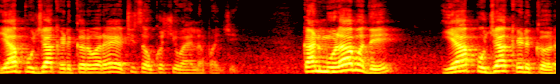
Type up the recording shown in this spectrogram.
या पूजा खेडकरवर आहे याची चौकशी व्हायला पाहिजे. कारण मुळामध्ये या Pooja Khedkar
